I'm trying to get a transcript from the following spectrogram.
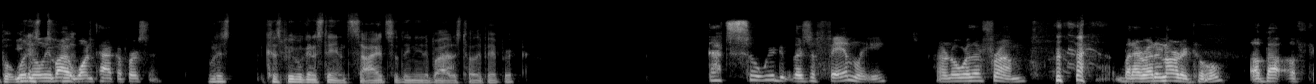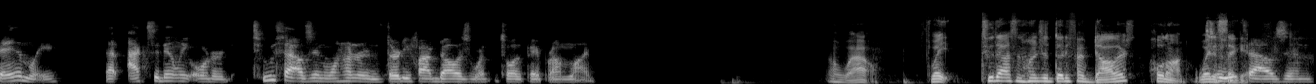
but You what can is only buy one pack a person. What is because people are gonna stay inside, so they need to buy this toilet paper. That's so weird. There's a family. I don't know where they're from, but I read an article about a family that accidentally ordered two thousand one hundred and thirty-five dollars worth of toilet paper online. Oh wow! Wait, two thousand one hundred thirty-five dollars? Hold on, wait a Two second. thousand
